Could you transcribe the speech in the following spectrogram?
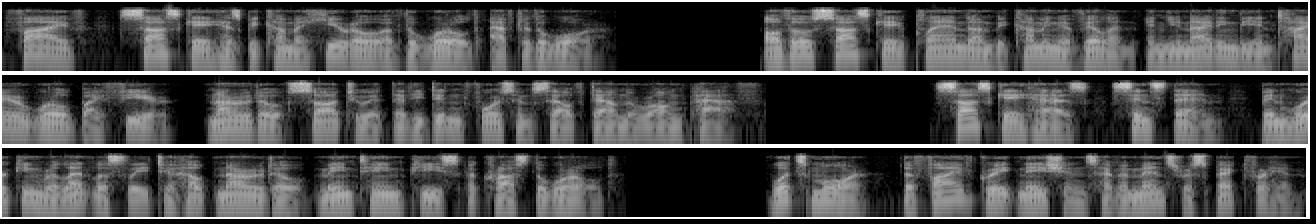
5. Sasuke has become a hero of the world after the war. Although Sasuke planned on becoming a villain and uniting the entire world by fear, Naruto saw to it that he didn't force himself down the wrong path. Sasuke has, since then, been working relentlessly to help Naruto maintain peace across the world. What's more, the five great nations have immense respect for him,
